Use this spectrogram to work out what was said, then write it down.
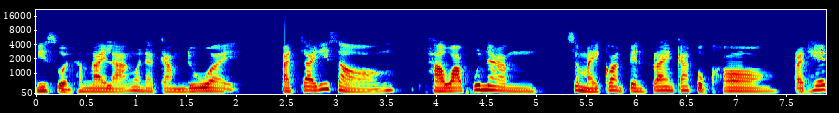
มีส่วนทำลายล้างวรรณกรรมด้วย ปัจจัยที่สองภาวะผู้นำสมัยก่อนเปลี่ยนแปลงการปกครอง ประเทศ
